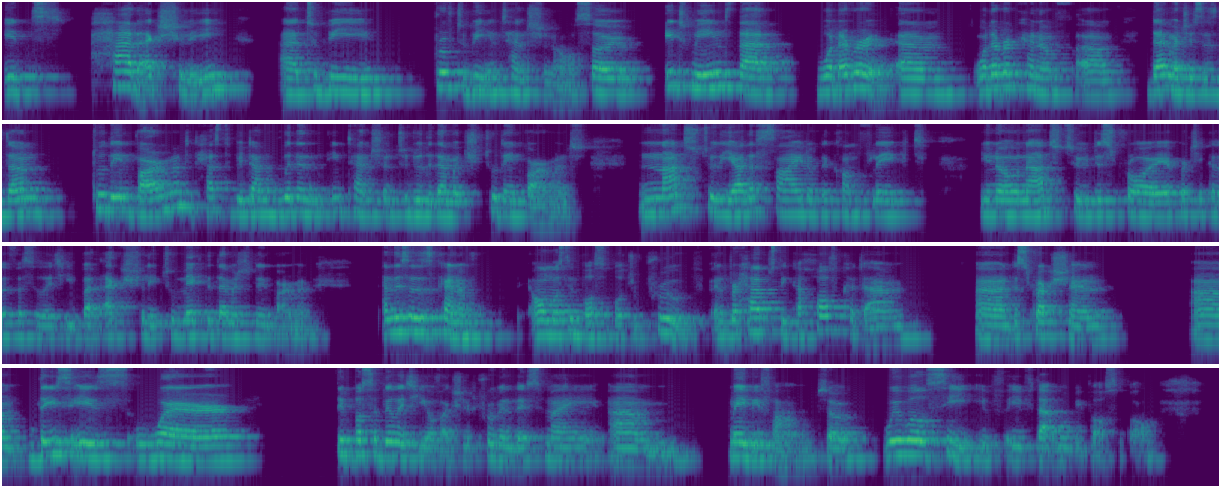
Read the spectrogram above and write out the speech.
it had actually uh, to be proved to be intentional. So it means that whatever um, whatever kind of um, damages is done to the environment, it has to be done with an intention to do the damage to the environment, not to the other side of the conflict, you know, not to destroy a particular facility, but actually to make the damage to the environment. And this is kind of almost impossible to prove. And perhaps the Kakhovka Dam uh, destruction, um, this is where the possibility of actually proving this may um, may be found. So we will see if if that will be possible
